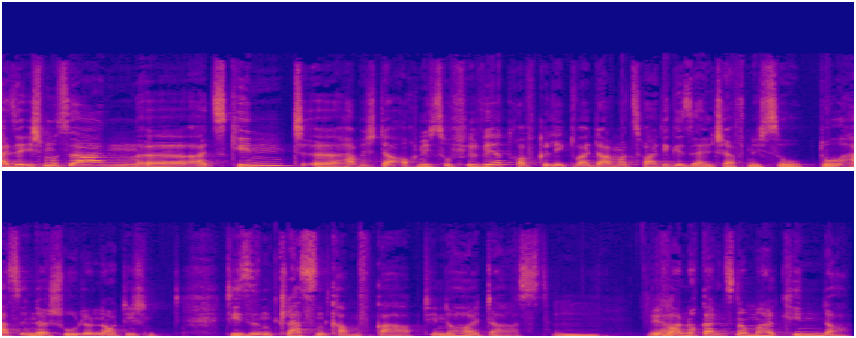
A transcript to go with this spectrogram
Also ich muss sagen, äh, als Kind äh, habe ich da auch nicht so viel Wert drauf gelegt, weil damals war die Gesellschaft nicht so. Du hast in der Schule noch diesen, diesen Klassenkampf gehabt, den du heute hast. Mhm. Wir waren noch ganz normal Kinder.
